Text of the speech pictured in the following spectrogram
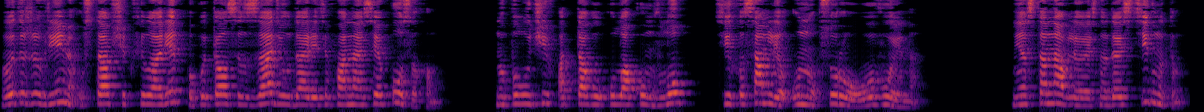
В это же время уставщик Филарет попытался сзади ударить Афанасия посохом, но, получив от того кулаком в лоб, тихо сомлел у ног сурового воина. Не останавливаясь на достигнутом,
